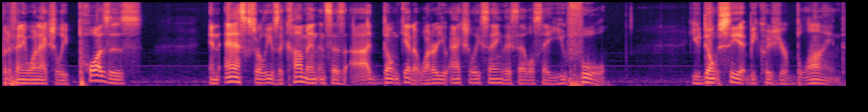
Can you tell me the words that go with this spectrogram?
But if anyone actually pauses and asks or leaves a comment and says, I don't get it, what are you actually saying? They say, they'll say, you fool. You don't see it because you're blind.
